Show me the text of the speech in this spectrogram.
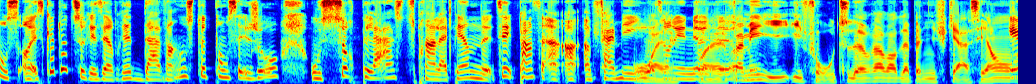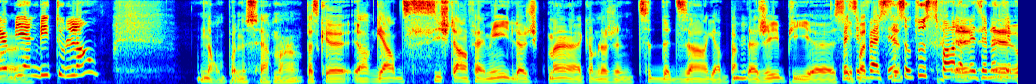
on, est-ce que toi, tu réserverais d'avance tout ton séjour ou sur place, tu prends la peine, tu sais, pense à, à- à famille. Ouais, Si on est une- ouais. une- Famille, il, il faut. Tu devrais avoir de la planification. euh, Airbnb tout le long? Non, pas nécessairement. Parce que, euh, regarde, si j'étais en famille, logiquement, euh, comme là, j'ai une petite de 10 ans en garde partagée, puis euh, Mais Mhm. c'est facile, piscine- surtout si tu pars la fin de semaine, euh,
